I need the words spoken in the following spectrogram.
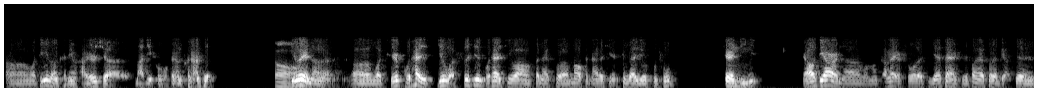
呃，我第一轮肯定还是选马蒂普跟克拉特。哦，因为呢，呃，我其实不太，因为我私心不太希望范戴克冒很大的险现在就复出，这是第一。然后第二呢，我们刚才也说了，季前赛时范戴克的表现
